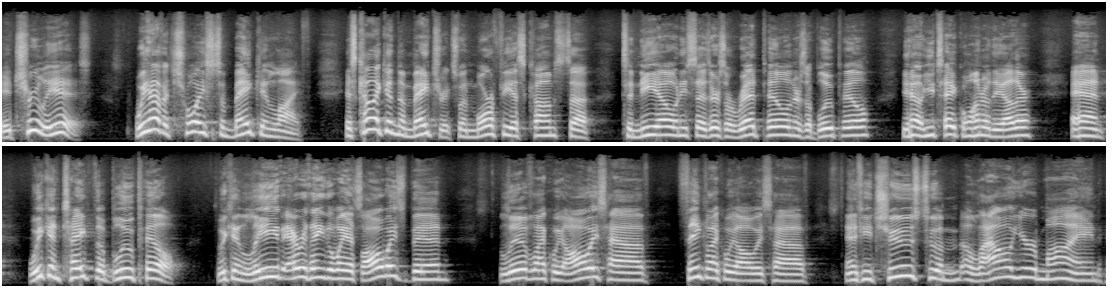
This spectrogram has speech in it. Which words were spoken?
It truly is. We have a choice to make in life. It's kind of like in the Matrix when Morpheus comes to, to Neo and he says, There's a red pill and there's a blue pill. You know, you take one or the other. And we can take the blue pill. We can leave everything the way it's always been, live like we always have, think like we always have. And if you choose to allow your mind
